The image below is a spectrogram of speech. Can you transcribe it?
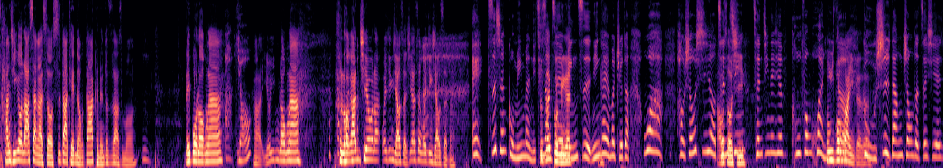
行情又拉上来的时候，四大天龙大家可能都知道什么，雷伯龙啦，啊有。啊游英龙啦。罗安秋啦，威金小沈，现在剩威金小沈了。哎，资深股民们，你听到这些名字，你应该有没有觉得哇，好熟悉哦？曾经，曾经那些呼风唤雨的股市当中的这些，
